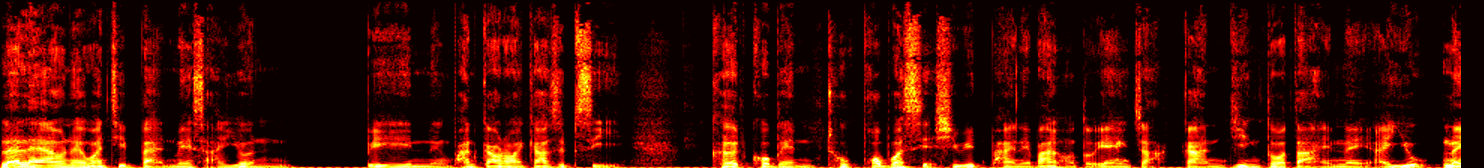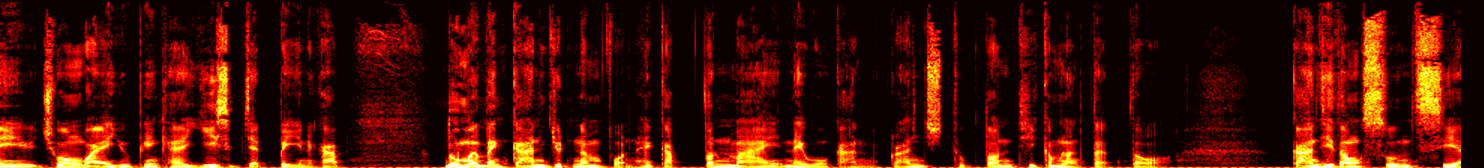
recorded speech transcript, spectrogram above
และแล้วในวันที่ 8 เมษายน ปี 1994 เคิร์ตโคเบนถูกพบว่าเสียชีวิตภายในบ้านของตัวเองจากการยิงตัวตายในอายุในช่วงวัยอายุเพียงแค่ 27 ปีนะครับดูเหมือนเป็นการหยุดน้ำฝนให้กับต้นไม้ในวงการกรันช์ทุกต้นที่กำลังเติบโต การที่ต้องสูญเสีย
